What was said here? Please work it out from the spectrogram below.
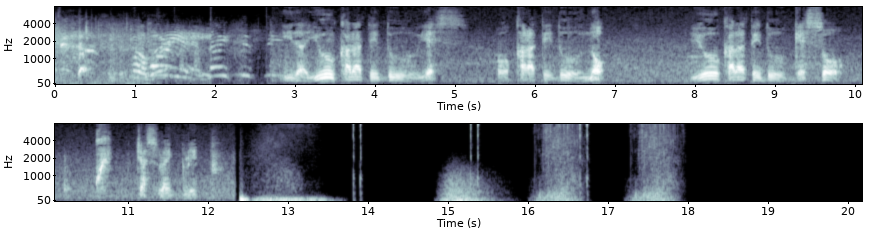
Either you karate do yes or karate do no. You karate do gesso. Just like grip.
